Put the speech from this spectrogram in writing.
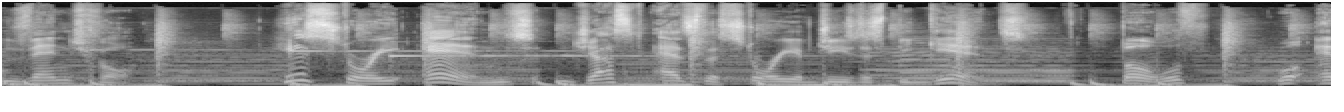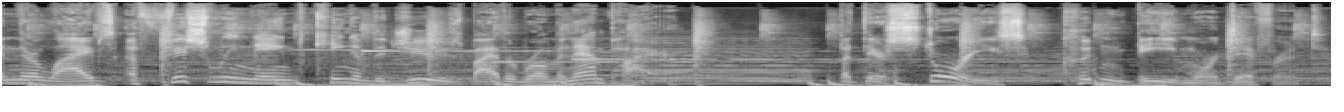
vengeful. His story ends just as the story of Jesus begins. Both will end their lives officially named King of the Jews by the Roman Empire. But their stories couldn't be more different.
